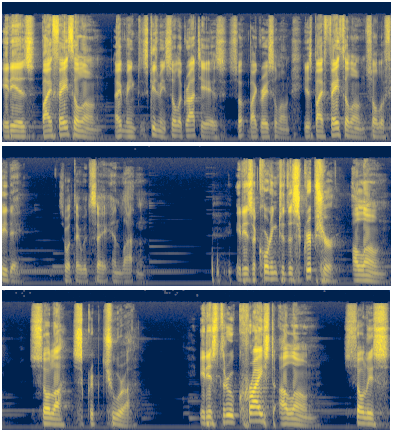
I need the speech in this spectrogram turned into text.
It is by faith alone. I mean, excuse me, sola gratia is by grace alone. It is by faith alone, sola fide, is what they would say in Latin. It is according to the scripture alone, sola scriptura. It is through Christ alone, solus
